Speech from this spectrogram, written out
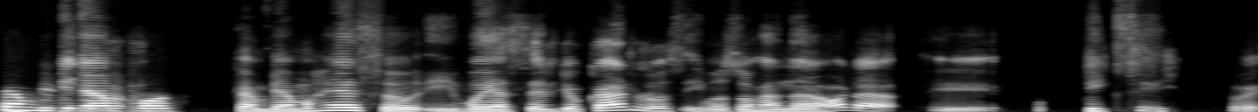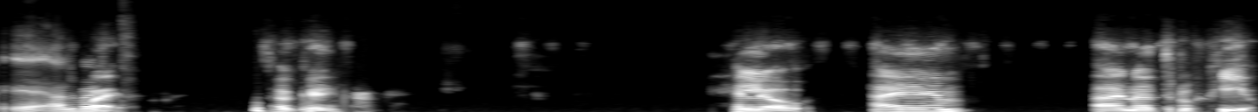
cambiamos, cambiamos eso y voy a ser yo Carlos y vos sos Ana ahora, eh, Pixie, eh, Alberto. Bye. Okay. Hello, I am Ana Trujillo.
